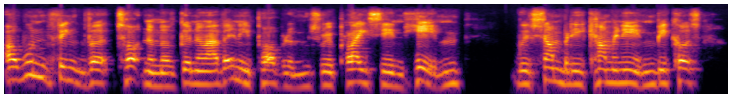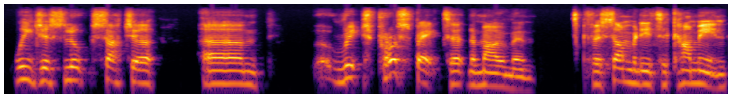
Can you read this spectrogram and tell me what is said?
I wouldn't think that Tottenham are going to have any problems replacing him with somebody coming in because we just look such a um, rich prospect at the moment for somebody to come in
